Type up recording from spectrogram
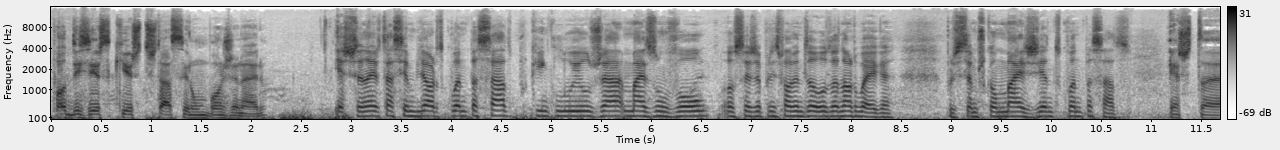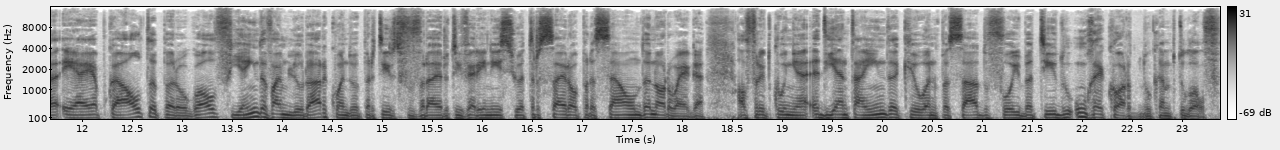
Pode dizer-se que este está a ser um bom janeiro? Este janeiro está a ser melhor do que o ano passado porque incluiu já mais um voo, ou seja, principalmente o da Noruega. Por isso estamos com mais gente do que o ano passado. Esta é a época alta para o golfe e ainda vai melhorar quando, a partir de fevereiro, tiver início a terceira operação da Noruega. Alfredo Cunha adianta ainda que o ano passado foi batido um recorde no campo do golfe.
